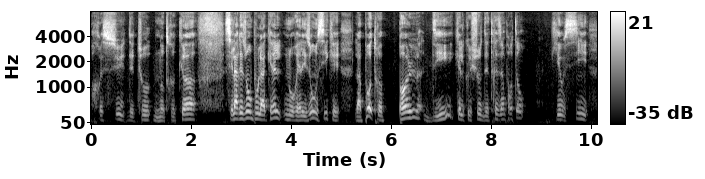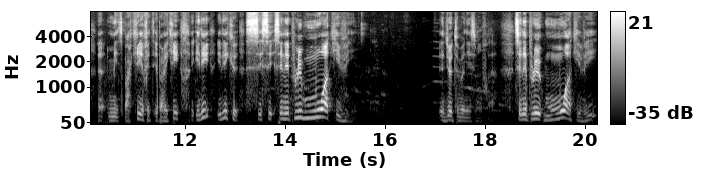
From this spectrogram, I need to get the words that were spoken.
reçu de tout notre cœur, c'est la raison pour laquelle nous réalisons aussi que l'apôtre Paul dit quelque chose de très important qui est aussi euh, mis par écrit, par écrit, il dit, il dit que ce n'est plus moi qui vis. Et Dieu te bénisse, mon frère. Ce n'est plus moi qui vis,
